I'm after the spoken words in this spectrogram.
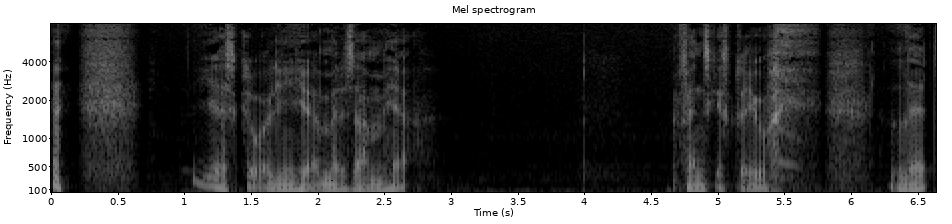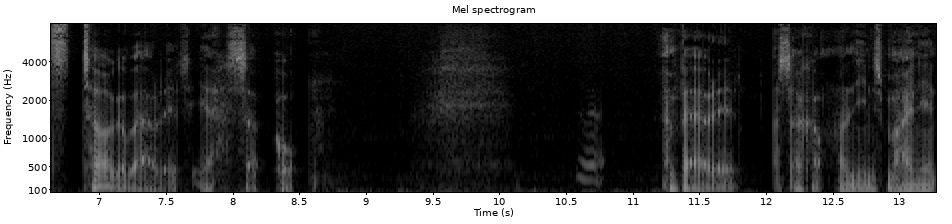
jeg skriver lige her med det samme her fanden skal jeg skrive? Let's talk about it. Ja, så ung. About it. Og så kommer der lige en smile ind.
